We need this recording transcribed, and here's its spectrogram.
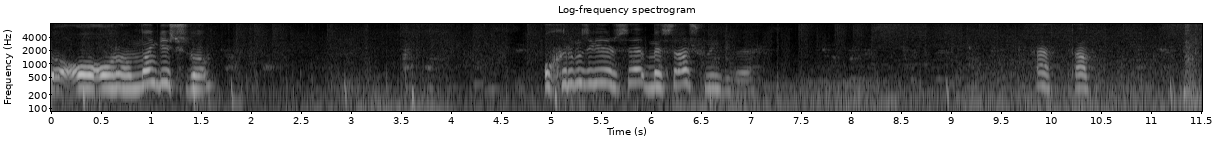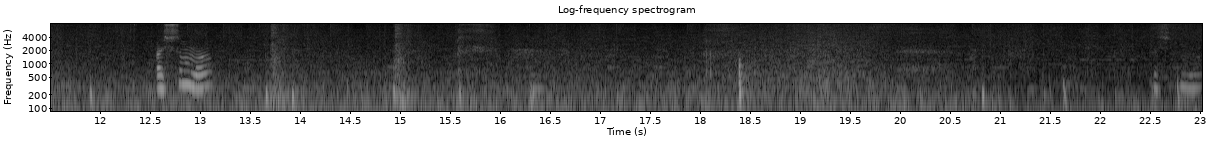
O orandan geçti lan. O kırmızı gelirse mesela şunun gibi. Ha tamam. Açtım lan. Açtım lan.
